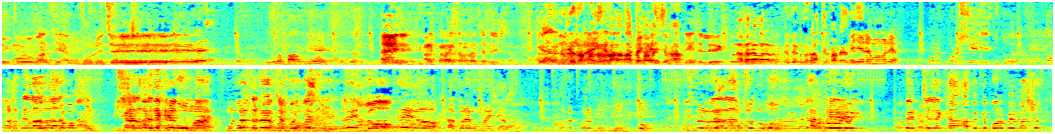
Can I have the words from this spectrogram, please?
ইউটিউব জ্যাম ধরেছে। এগুলো বাদ দিয়ে এই যে আরেকটা এই যে লিরিক্স আবার আবার এই এরকম আমার মনে পড়ছে স্কুল তোমার হাতে লাল লাল জবা ফুল ইশারাতে দেখে তোমার মনটা এই ল। এই ল। তারপরে মনে যা। মনে পড়ে বন্ধুত্ব। কাঠের ওই বেঞ্চে লেখা আবেগে বরবে মাসত্ব।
